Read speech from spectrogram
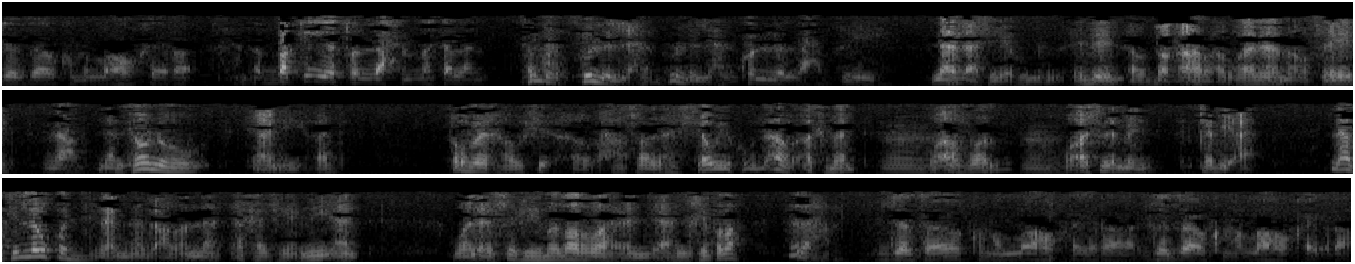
جزاكم الله خيرا. بقية اللحم مثلا. كل اللحم كل اللحم. كل اللحم. إيه. لا بأس أن يكون من إبل أو بقر أو غنم أو صيد. نعم. لأن كونه يعني قد طبخ أو, أو حصل له الشوي يكون أكمل مم. وأفضل مم. وأسلم من التبعة. لكن لو قدر أن بعض الناس أكل شيئا نيئا وليس فيه مضرة عند أهل الخبرة فلا حرج. جزاكم الله خيرا. جزاكم الله خيرا.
